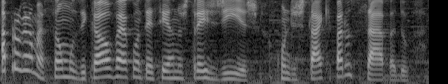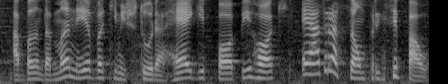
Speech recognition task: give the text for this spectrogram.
A programação musical vai acontecer nos três dias, com destaque para o sábado. A banda Maneva, que mistura reggae, pop e rock, é a atração principal.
